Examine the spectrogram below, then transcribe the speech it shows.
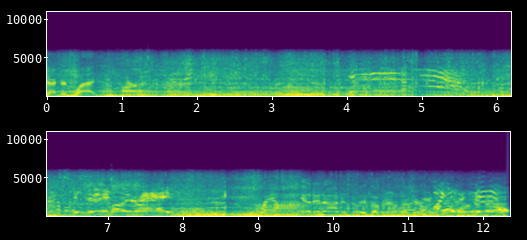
Checkered flag. I gave my uh, ramp to get it on his pickup. when the trailer wasn't working out.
